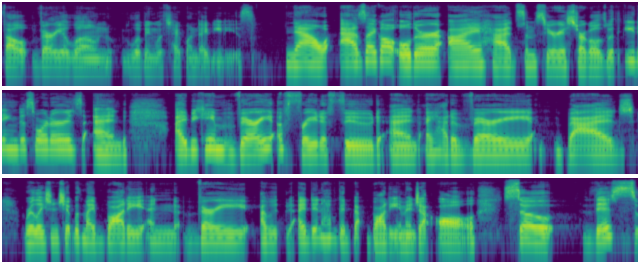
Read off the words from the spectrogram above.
felt very alone living with type 1 diabetes. Now, as I got older, I had some serious struggles with eating disorders and I became very afraid of food and I had a very bad relationship with my body and very I w- I didn't have good body image at all. So this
